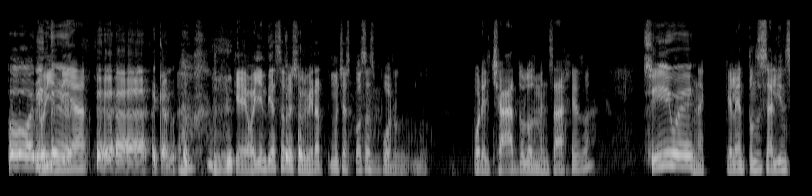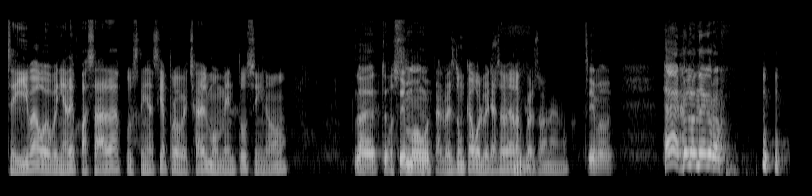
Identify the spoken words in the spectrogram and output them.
Oh, I've been Hoy en día-. Que hoy en día se resolviera muchas cosas por, por el chat o los mensajes, ¿no? Sí, güey. En aquel entonces si alguien se iba o venía de pasada, pues tenías que aprovechar el momento, si no, neta. pues güey. tal vez nunca volverías a ver a la persona, ¿no? Simón, güey. ¡Eh, pelo negro!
